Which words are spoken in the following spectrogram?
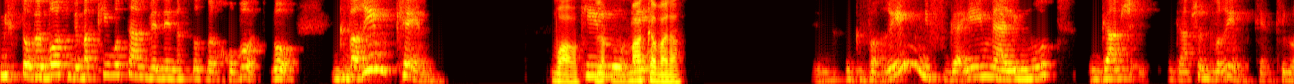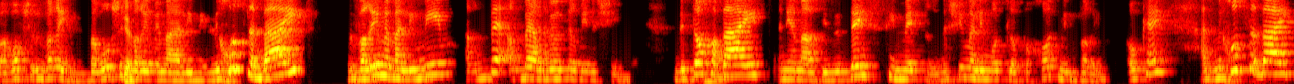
מסתובבות ומכים אותן ונאנסות ברחובות. בוא, גברים כן. וואו, כאילו, מה אה, הכוונה? גברים נפגעים מאלימות גם, ש... גם של גברים, כן, כאילו הרוב של גברים, ברור שגברים כן. הם האלימים. מחוץ לבית גברים הם אלימים הרבה הרבה הרבה יותר מנשים. בתוך הבית, אני אמרתי, זה די סימטרי, נשים אלימות לא פחות מגברים, אוקיי? אז מחוץ לבית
